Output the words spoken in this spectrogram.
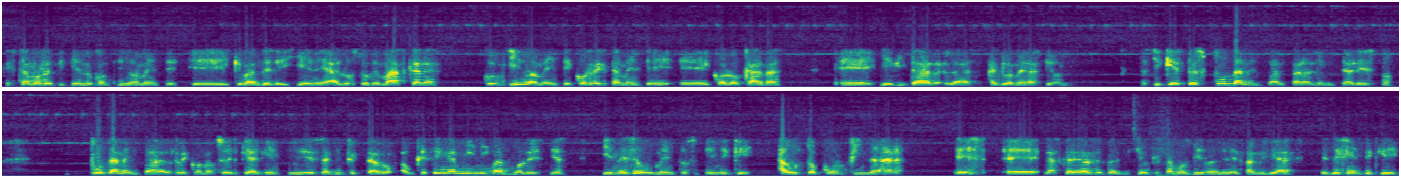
que estamos repitiendo continuamente, eh, que van de la higiene al uso de máscaras continuamente, correctamente eh, colocadas eh, y evitar las aglomeraciones. Así que esto es fundamental para limitar esto. Fundamental reconocer que alguien pudiera estar infectado, aunque tenga mínimas molestias, y en ese momento se tiene que autoconfinar, es eh, las cadenas de transmisión que estamos viendo a nivel familiar, es de gente que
